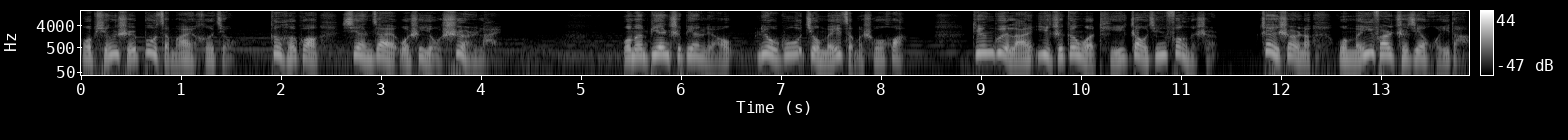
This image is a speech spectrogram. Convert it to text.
我平时不怎么爱喝酒，更何况现在我是有事而来。我们边吃边聊。六姑就没怎么说话，丁桂兰一直跟我提赵金凤的事儿，这事儿呢我没法直接回答，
